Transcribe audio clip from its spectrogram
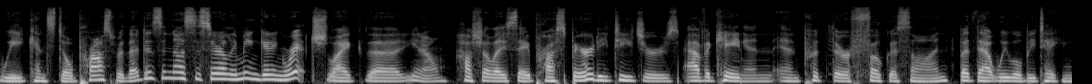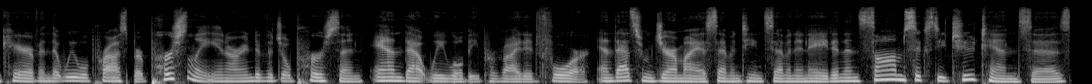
we can still prosper. That doesn't necessarily mean getting rich, like the, you know, how shall I say, prosperity teachers advocate and, and put their focus on, but that we will be taken care of and that we will prosper personally in our individual person and that we will be provided for. And that's from Jeremiah 17, 7 and 8. And then Psalm 62, 10 says,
